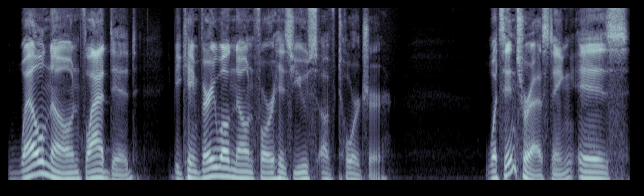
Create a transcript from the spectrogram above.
well known, Vlad did, became very well known for his use of torture. What's interesting is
